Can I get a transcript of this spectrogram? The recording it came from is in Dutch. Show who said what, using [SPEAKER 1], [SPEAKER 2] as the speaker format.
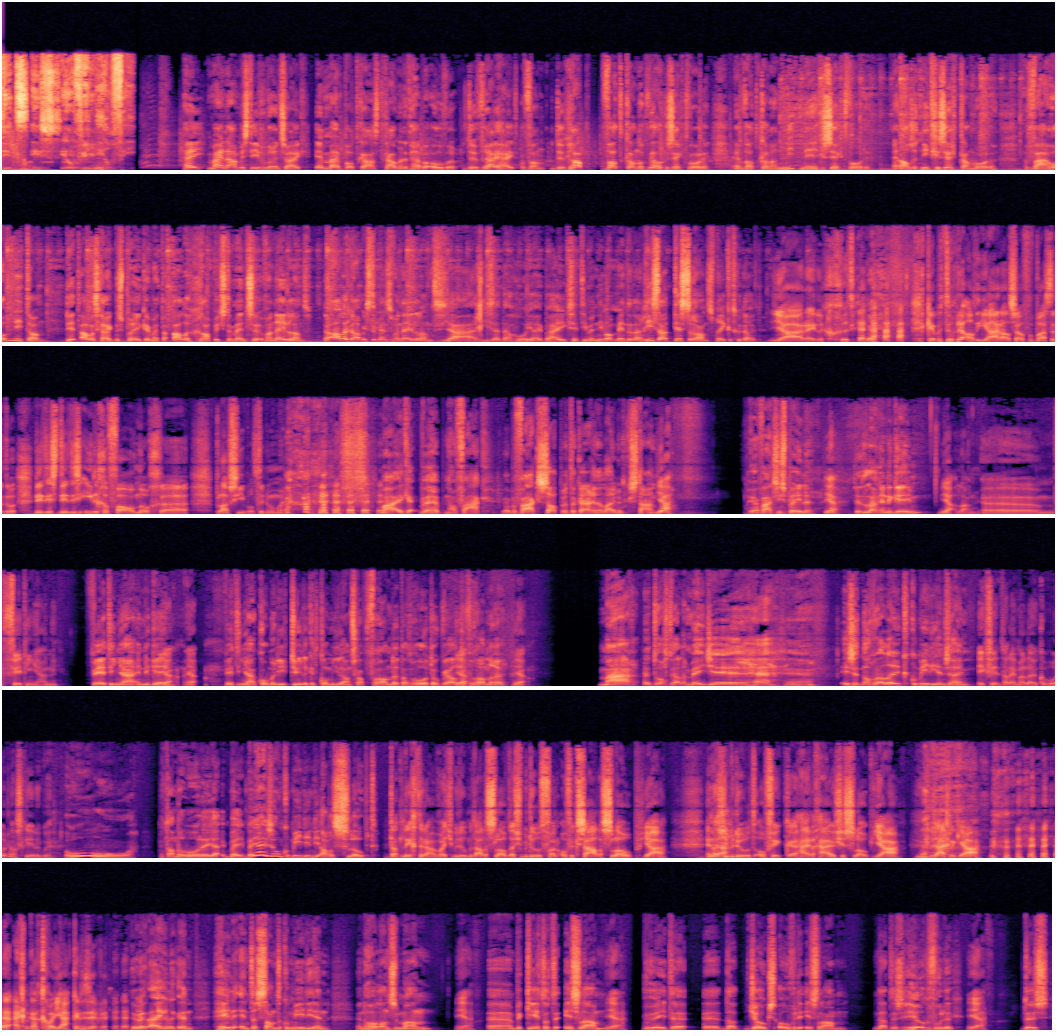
[SPEAKER 1] Dit is Ilfie.
[SPEAKER 2] Hey, mijn naam is Steven Brunswijk. In mijn podcast gaan we het hebben over de vrijheid van de grap. Wat kan nog wel gezegd worden en wat kan er niet meer gezegd worden? En als het niet gezegd kan worden, waarom niet dan? Dit alles ga ik bespreken met de allergrappigste mensen van Nederland. De allergrappigste mensen van Nederland. Ja, Risa, daar hoor jij bij. Ik zit hier met niemand minder dan Risa Tisserand. Spreek het goed uit.
[SPEAKER 3] Ja, redelijk goed. ik heb het door al die jaren al zo verbasterd. Dit is, dit is in ieder geval nog uh, plausibel te noemen.
[SPEAKER 2] maar ik heb, we hebben nou vaak, we hebben vaak zat met elkaar in een line-up gestaan.
[SPEAKER 3] Ja.
[SPEAKER 2] Ja, vaak zien spelen.
[SPEAKER 3] Ja.
[SPEAKER 2] Zit lang in de game.
[SPEAKER 3] Ja, lang. Uh, ehm, 14 jaar nu.
[SPEAKER 2] 14 jaar in de game.
[SPEAKER 3] Ja, ja.
[SPEAKER 2] 14 jaar comedy. Tuurlijk, het comedylandschap verandert. Dat hoort ook wel te veranderen.
[SPEAKER 3] Ja.
[SPEAKER 2] Maar het wordt wel een beetje... Hè, ja. Is het nog wel leuk comedian zijn?
[SPEAKER 3] Ik vind het alleen maar leuke woorden als ik eerlijk ben.
[SPEAKER 2] Oeh. Met andere woorden, ja, ben, ben, jij zo'n comedian die alles sloopt?
[SPEAKER 3] Dat ligt eraan wat je bedoelt met alles sloopt. Als je bedoelt van of ik zalen sloop, ja. En als je bedoelt of ik heilige huisjes sloop, ja. Dus eigenlijk ja. eigenlijk had ik gewoon ja kunnen zeggen.
[SPEAKER 2] je bent eigenlijk een hele interessante comedian. Een Hollandse man.
[SPEAKER 3] Ja.
[SPEAKER 2] Uh, bekeerd tot de islam.
[SPEAKER 3] Ja.
[SPEAKER 2] We weten uh, dat jokes over de islam, dat is heel gevoelig.
[SPEAKER 3] Ja.
[SPEAKER 2] Dus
